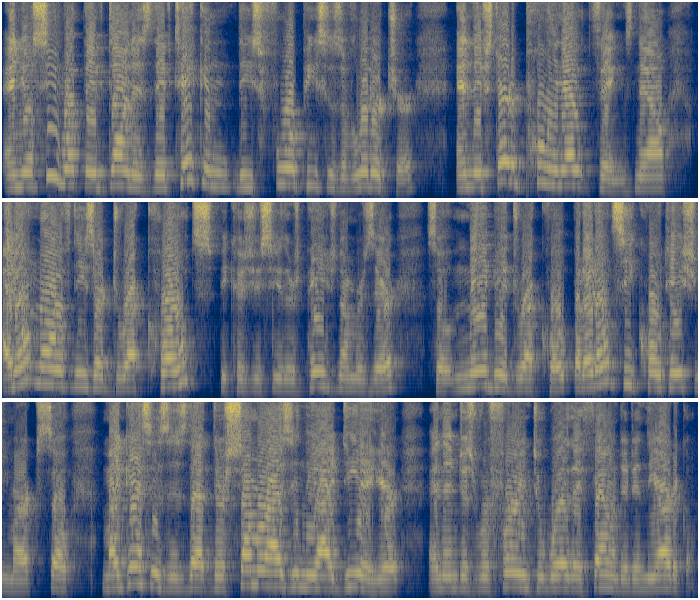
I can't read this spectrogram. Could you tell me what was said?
And you'll see what they've done is they've taken these four pieces of literature and they've started pulling out things. Now, I don't know if these are direct quotes because you see there's page numbers there, so it may be a direct quote, but I don't see quotation marks. So my guess is, is that they're summarizing the idea here and then just referring to where they found it in the article.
